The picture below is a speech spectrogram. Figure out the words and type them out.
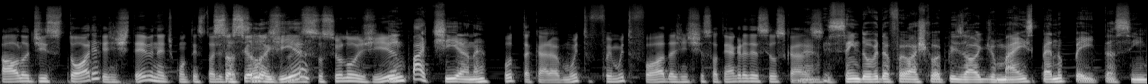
a aula de história que a gente teve, né? De contextualização. Sociologia. De sociologia. Empatia, né? Puta, cara, muito, foi muito foda. A gente só tem a agradecer os caras. É, esse, sem dúvida foi, eu acho que o episódio mais pé no peito, assim,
